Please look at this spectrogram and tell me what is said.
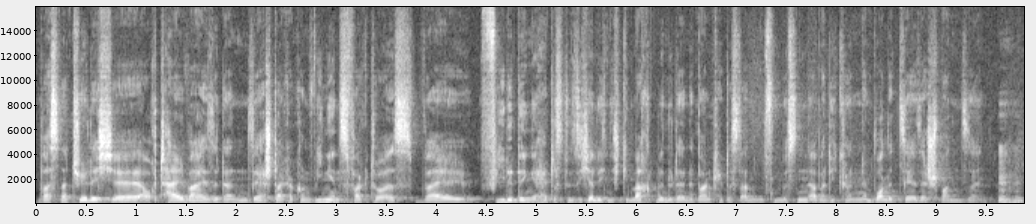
Was natürlich äh, auch teilweise dann ein sehr starker Convenience-Faktor ist, weil viele Dinge hättest du sicherlich nicht gemacht, wenn du deine Bank hättest anrufen müssen, aber die können im Wallet sehr, sehr spannend sein. Mhm.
